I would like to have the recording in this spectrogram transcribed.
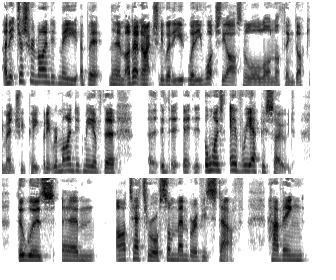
and it just reminded me a bit. Um, I don't know actually whether you whether you've watched the Arsenal All or Nothing documentary, Pete, but it reminded me of the uh, almost every episode there was um, Arteta or some member of his staff having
